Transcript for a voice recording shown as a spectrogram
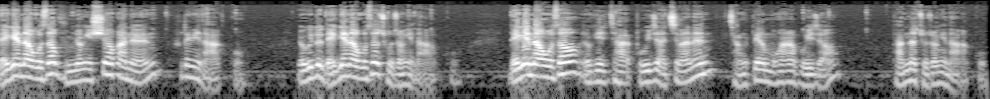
4개 나오고서 분명히 쉬어가는 흐름이 나왔고 여기도 4개 나오고서 조정이 나왔고 4개 나오서 여기 잘 보이지 않지만은 장대 음봉 하나 보이죠? 단나 조정이 나왔고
